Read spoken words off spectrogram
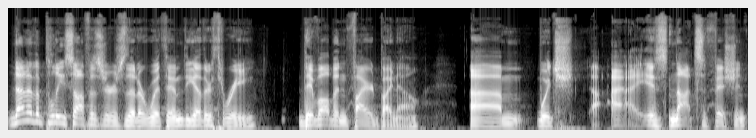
None of the police officers that are with him, the other 3, they've all been fired by now. Um, which uh, is not sufficient.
